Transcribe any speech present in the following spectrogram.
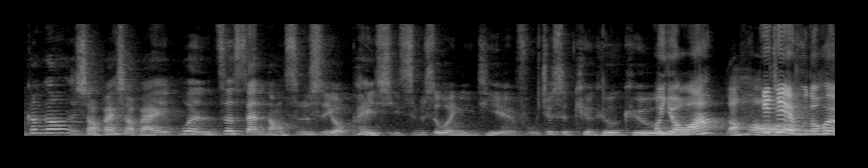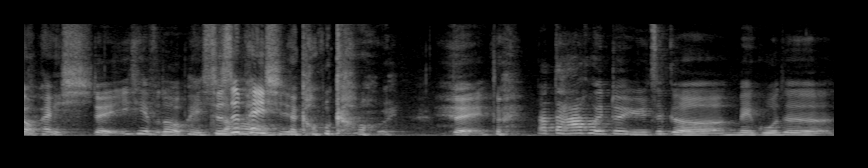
刚刚小白小白问这三档是不是有配息，是不是问 ETF？就是 QQQ 哦有啊，然后 ETF 都会有配息，对 ETF 都有配息，只是配息的高不高？对对，那大家会对于这个美国的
